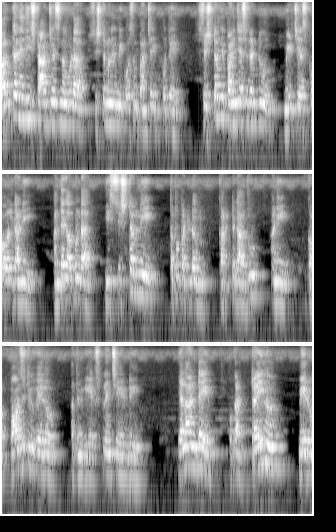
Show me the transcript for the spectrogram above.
వర్క్ అనేది స్టార్ట్ చేసినా కూడా సిస్టమ్ అనేది మీకోసం పనిచేయకపోతే సిస్టమ్ని పనిచేసేటట్టు మీరు చేసుకోవాలి కానీ అంతేకాకుండా ఈ సిస్టమ్ని తప్పుపట్టడం కరెక్ట్ కాదు అని ఒక పాజిటివ్ వేలో అతనికి ఎక్స్ప్లెయిన్ చేయండి. ఎలా అంటే ఒక ట్రైన్ మీరు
